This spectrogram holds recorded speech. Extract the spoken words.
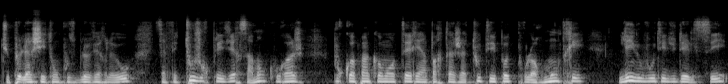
Tu peux lâcher ton pouce bleu vers le haut, ça fait toujours plaisir, ça m'encourage. Pourquoi pas un commentaire et un partage à tous tes potes pour leur montrer les nouveautés du DLC.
